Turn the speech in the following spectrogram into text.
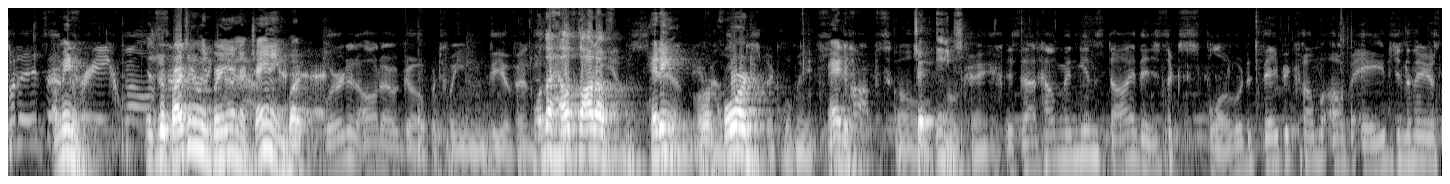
But it's a I mean, prequel, it's so surprisingly we pretty gotta- entertaining, but Where did Otto go between the events? Who the hell thought of hitting and record of Despicable Me? and Oh, to eat? Oh, okay. Is that how minions die? They just explode. They become of age, and then they just.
